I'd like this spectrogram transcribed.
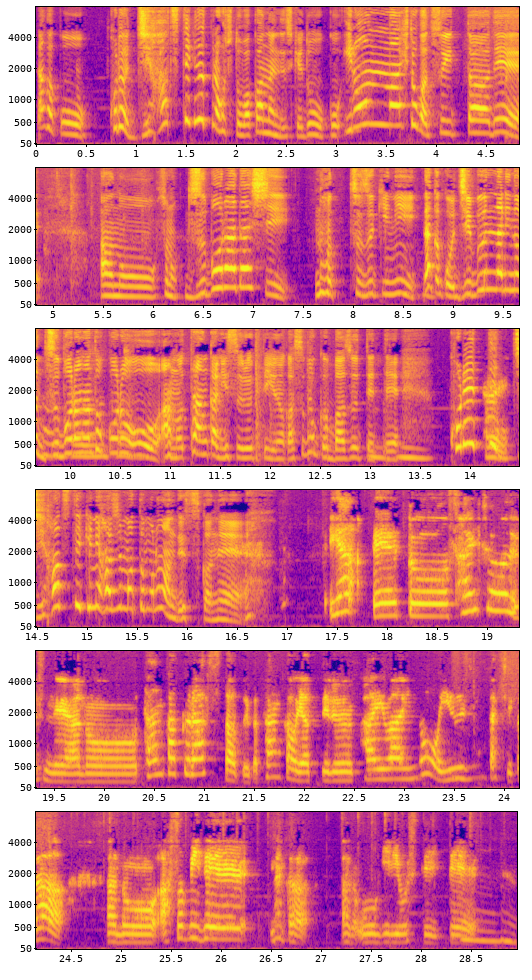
なんかこうこれは自発的だったのかちょっと分かんないんですけどこういろんな人がツイッターであのそのズボラだしの続きになんかこう自分なりのズボラなところをあの短歌にするっていうのがすごくバズっててこれって自発的に始まったものなんですかね、いや、えっ、ー、と、最初はですね、あの、短歌クラスターというか短歌をやってる界隈の友人たちが、あの、遊びで、なんか、あの、大喜利をしていて、うん、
